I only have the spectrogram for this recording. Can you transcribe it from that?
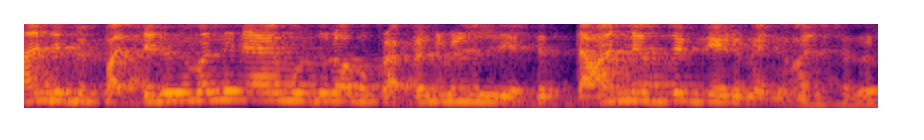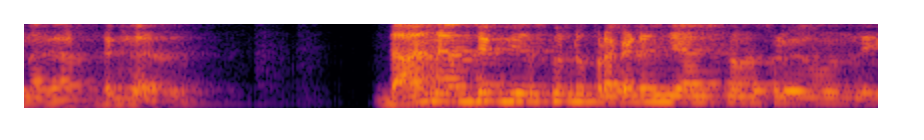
అని చెప్పి పద్దెనిమిది మంది న్యాయమూర్తులు ఒక ప్రకటన విడుదల చేస్తే దాన్ని అబ్జెక్ట్ చేయడం ఏంది మాస్టర్? నాకు అర్థం కాదు. దాన్ని అబ్జెక్ట్ చేసుకుంటూ ప్రకటన చేయాల్సిన అవసరం ఏముంది?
